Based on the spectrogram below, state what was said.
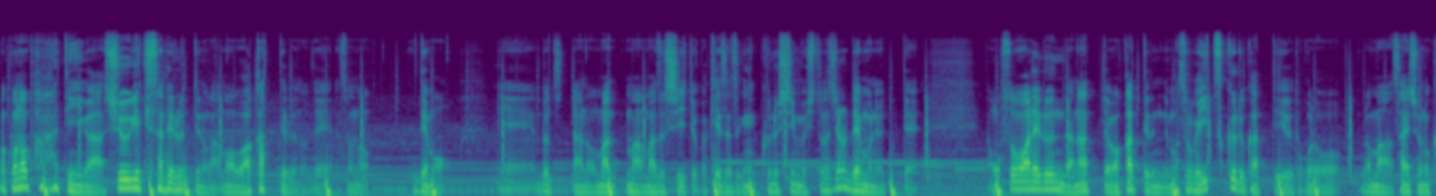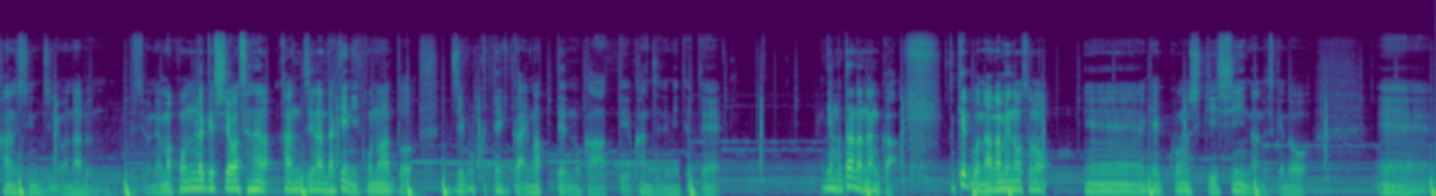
まあ、このパーティーが襲撃されるっていうのがまあ分かってるのでそのデモ、えーどちあのままあ、貧しいというか経済的に苦しむ人たちのデモによって襲われるんだなって分かってるんで、まあ、それがいつ来るかっていうところがまあ最初の関心事にはなるんですよね。まあ、こんだけ幸せな感じなだけにこの後地獄展開待ってるのかっていう感じで見ててでもただなんか結構長めのその、えー、結婚式シーンなんですけど、えー、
